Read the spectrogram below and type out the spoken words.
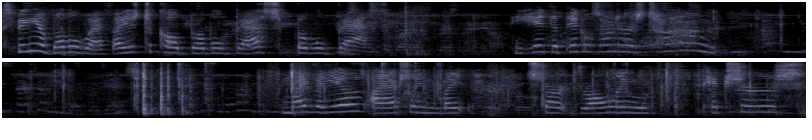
speaking of bubble bath, I used to call bubble baths bubble bath. He hid the pickles under his tongue. In my videos, I actually might start drawing pictures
